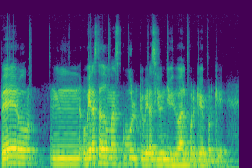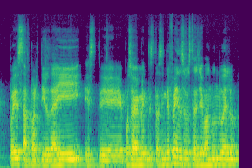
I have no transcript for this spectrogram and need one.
pero mm, hubiera estado más cool que hubiera sido individual, ¿por qué? Porque pues a partir de ahí, este, pues obviamente estás indefenso, estás llevando un duelo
